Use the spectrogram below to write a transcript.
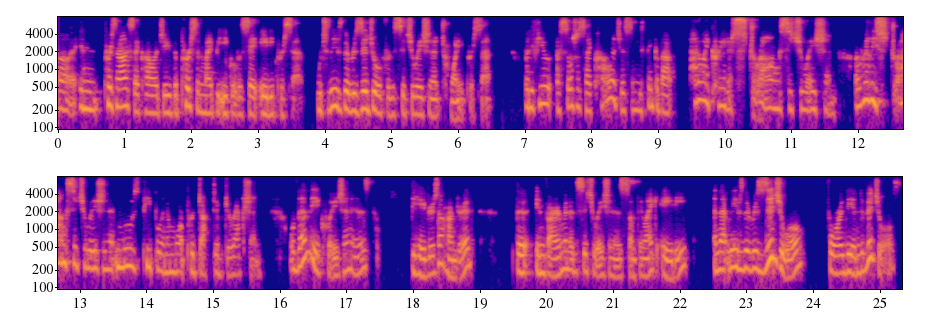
uh, in personality psychology the person might be equal to say 80% which leaves the residual for the situation at 20% but if you're a social psychologist and you think about how do i create a strong situation a really strong situation that moves people in a more productive direction? Well then the equation is behavior is 100 the environment of the situation is something like 80 and that leaves the residual for the individuals,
